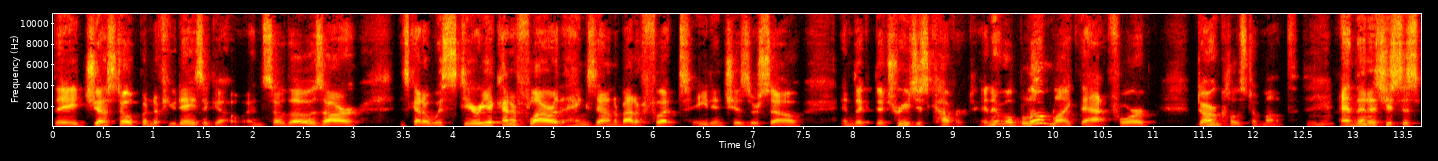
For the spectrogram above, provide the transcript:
They just opened a few days ago. And so those are, it's got a wisteria kind of flower that hangs down about a foot, eight inches or so. And the, the tree is just covered. And it will bloom like that for darn close to a month. Mhm. And then it's just this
